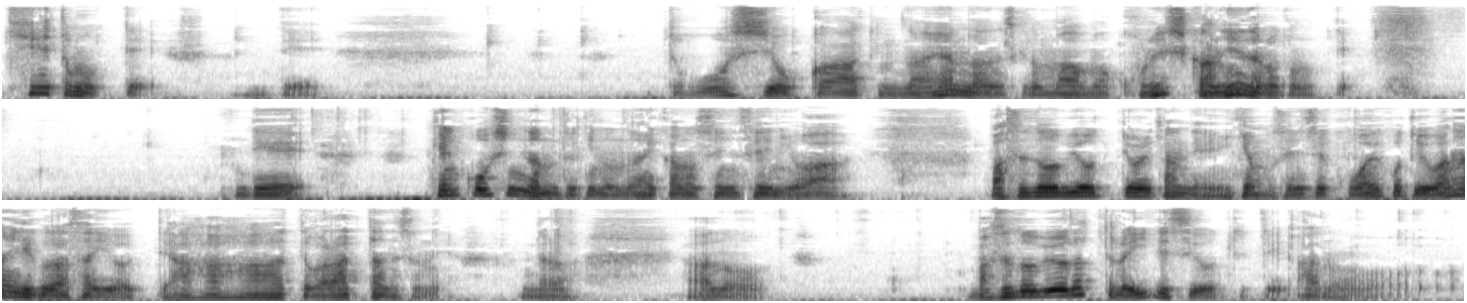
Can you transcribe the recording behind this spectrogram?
けーと思って。で、どうしようかと悩んだんですけど、まあまあこれしかねえだろうと思って。で、健康診断の時の内科の先生には、バセドウ病って言われたんで、いやもう先生怖いこと言わないでくださいよって、あはははって笑ったんですよね。だから、あの、バセドウ病だったらいいですよって言って、あの、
